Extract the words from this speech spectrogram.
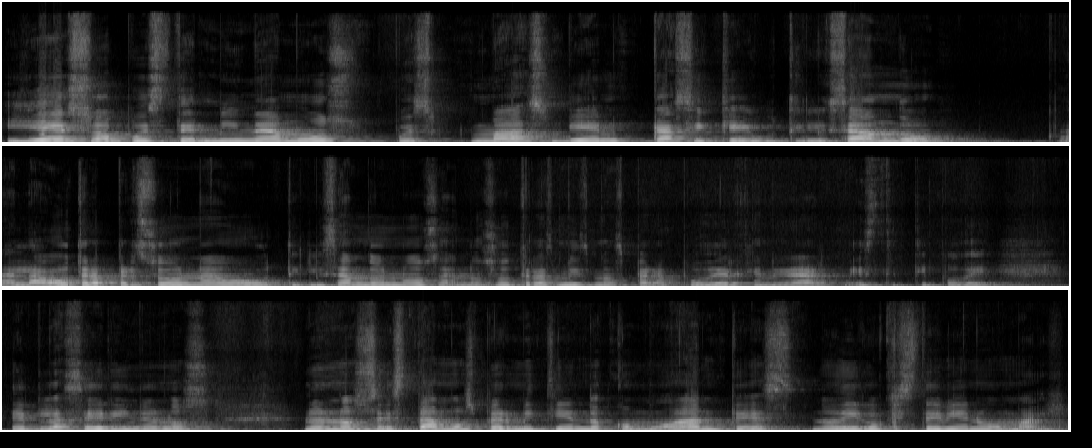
Y eso pues terminamos pues más bien casi que utilizando a la otra persona o utilizándonos a nosotras mismas para poder generar este tipo de, placer y no nos, no nos estamos permitiendo como antes, no digo que esté bien o mal,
